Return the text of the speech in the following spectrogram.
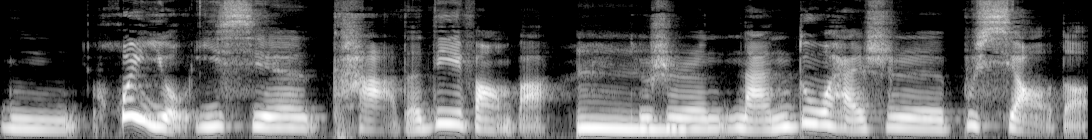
嗯会有一些卡的地方吧，嗯，就是难度还是不小的，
